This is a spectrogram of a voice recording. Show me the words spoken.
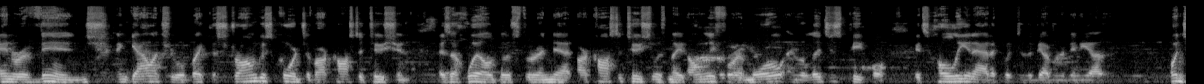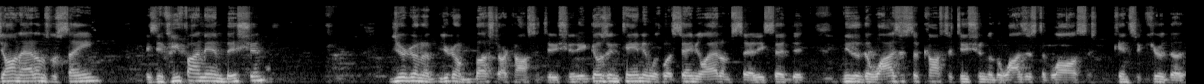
and revenge and gallantry will break the strongest cords of our Constitution as a whale goes through a net. Our Constitution was made only for a moral and religious people. It's wholly inadequate to the government of any other. What John Adams was saying is if you find ambition, you're gonna you're gonna bust our Constitution. It goes in tandem with what Samuel Adams said. He said that neither the wisest of Constitution nor the wisest of laws can secure the,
